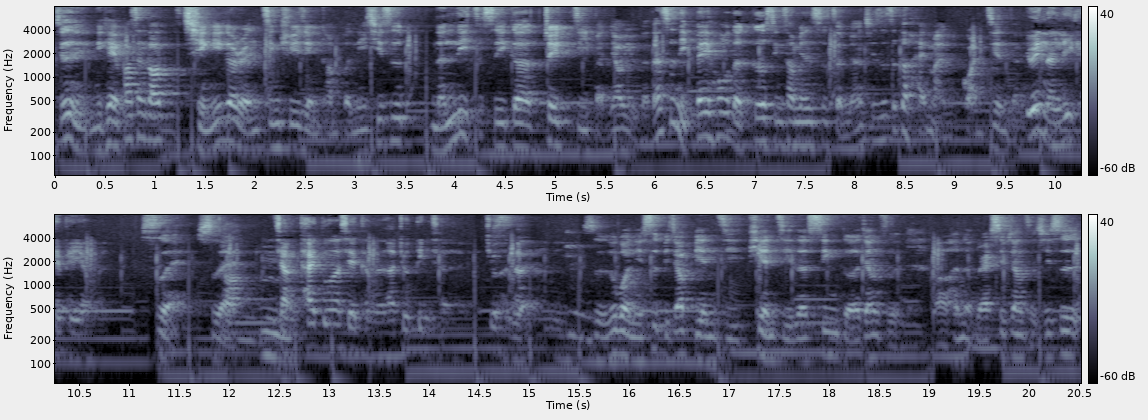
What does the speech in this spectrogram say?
其实你你可以发现到，请一个人进去一间 company，其实能力只是一个最基本要有的，但是你背后的个性上面是怎么样，其实这个还蛮关键的。因为能力可以培养的。是哎，是哎，讲太多那些可能他就定下来，就很难。是，如果你是比较偏激、偏激的性格这样子，呃，很 aggressive 这样子，其实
